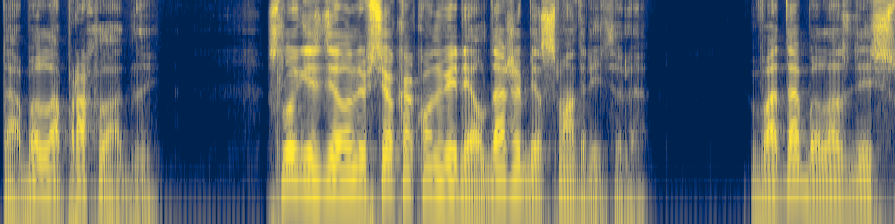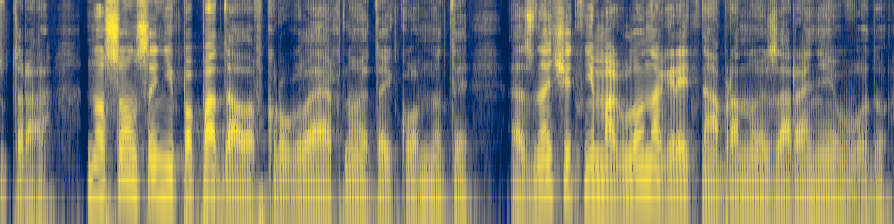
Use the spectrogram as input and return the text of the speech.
Та была прохладной. Слуги сделали все, как он велел, даже без смотрителя. Вода была здесь с утра, но солнце не попадало в круглое окно этой комнаты, а значит, не могло нагреть набранную заранее воду,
